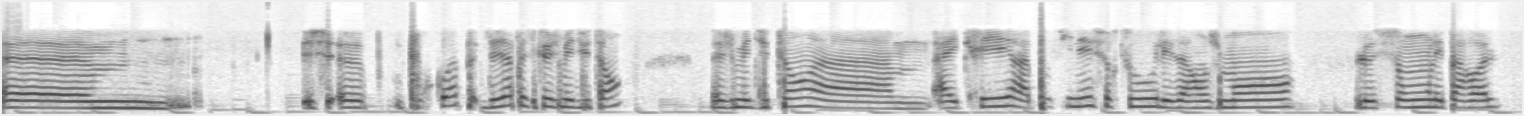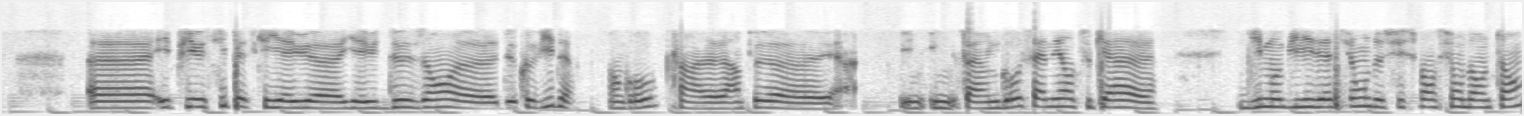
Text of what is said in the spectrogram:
Euh, je- pourquoi? Déjà parce que je mets du temps. Je mets du temps à, à écrire, à peaufiner surtout les arrangements, le son, les paroles. Euh, et puis aussi parce qu'il y a eu, euh, il y a eu deux ans euh, de Covid, en gros. Enfin, euh, un peu, euh, une, une, enfin, une grosse année en tout cas euh, d'immobilisation, de suspension dans le temps.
